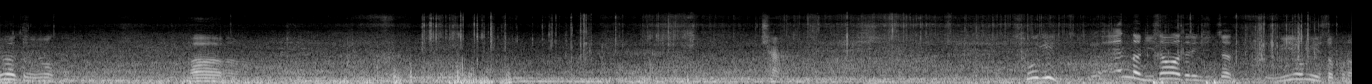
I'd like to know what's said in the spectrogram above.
이만큼, 이만큼. 아. 자. 속이 맨날 이상하더니 진짜 위험이 있었구나.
